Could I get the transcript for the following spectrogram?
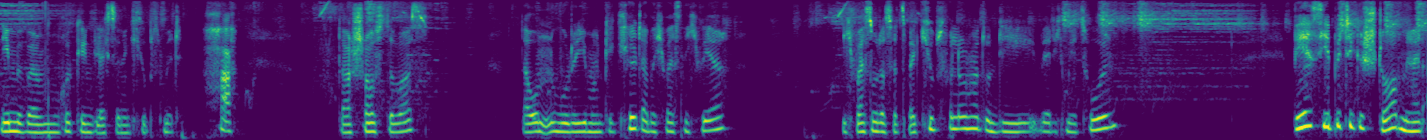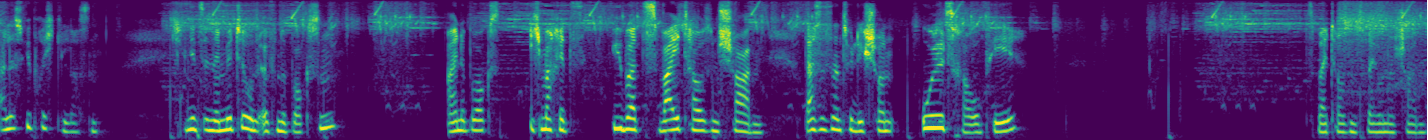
Nehme beim Rückgehen gleich seine Cubes mit. Ha! Da schaust du was. Da unten wurde jemand gekillt, aber ich weiß nicht wer. Ich weiß nur, dass er zwei Cubes verloren hat und die werde ich mir jetzt holen. Wer ist hier bitte gestorben? Er hat alles übrig gelassen. Ich bin jetzt in der Mitte und öffne Boxen. Eine Box. Ich mache jetzt über 2000 Schaden. Das ist natürlich schon ultra OP. 2200 Schaden.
